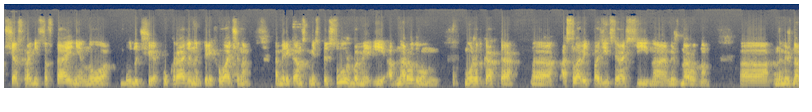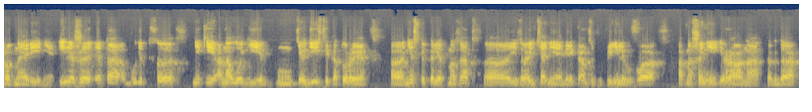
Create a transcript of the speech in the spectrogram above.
сейчас хранится в тайне, но будучи украденным, перехваченным американскими спецслужбами и обнародованным, может как-то э, ослабить позиции России на международном Э, на международной арене. Или же это будет некие аналогии тех действий, которые несколько лет назад израильтяне и американцы приняли в отношении Ирана, когда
